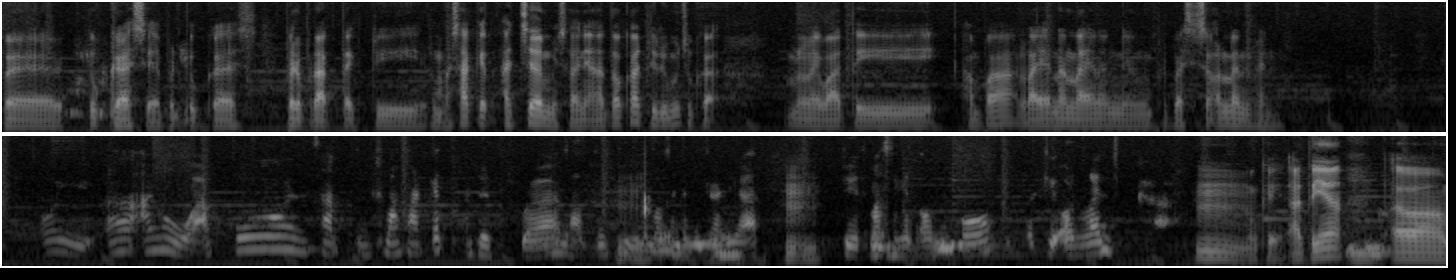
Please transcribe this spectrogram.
bertugas ya bertugas berpraktek di rumah sakit aja misalnya ataukah dirimu juga melewati apa layanan-layanan yang berbasis online Ven oh iya eh, anu aku saat di rumah sakit ada dua satu di Hmm. rumah sakit Gayat Hmm, di rumah sakit Onko di online juga hmm, oke. Artinya Hmm. em,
